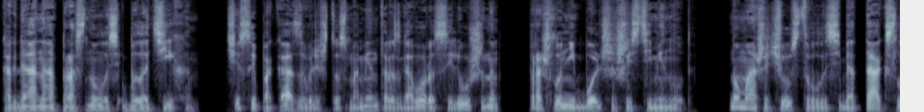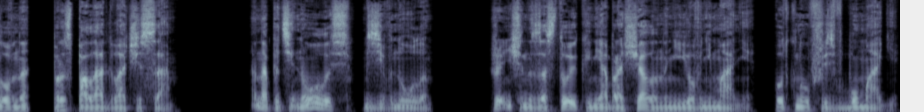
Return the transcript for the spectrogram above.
Когда она проснулась, было тихо. Часы показывали, что с момента разговора с Илюшиным прошло не больше шести минут. Но Маша чувствовала себя так, словно проспала два часа. Она потянулась, зевнула. Женщина за стойкой не обращала на нее внимания, уткнувшись в бумаги.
